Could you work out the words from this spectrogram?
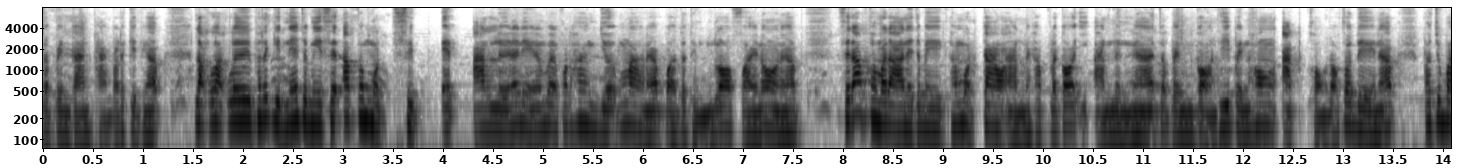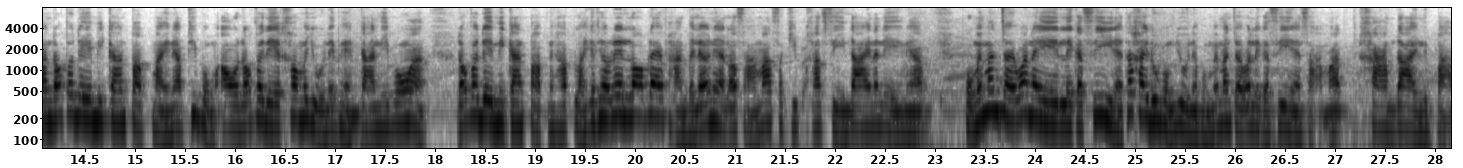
จะเป็นการผ่านภารกิจครับหลักๆ เลยภารกิจนี้จะมีเซตอัพทั้งหมด 11 อันเลยนั่นเองนะเพื่อนค่อนข้างเยอะมากนะครับกว่าจะถึงรอบไฟนอลนะครับ เซตอัพธรรมดาเนี่ยจะมีทั้งหมด 9 อันนะครับ แล้วก็อีกอันหนึ่งนะฮะจะเป็นก่อนที่เป็นห้องอัดของดรเดย์นะครับ ปัจจุบันดรเดย์มีการปรับใหม่นะครับ ที่ผมเอาดรเดย์เข้ามาอยู่ในแผนการนี้เพราะว่าดรเดย์มีการปรับนะครับ หลังจากที่เราเล่นรอบแรกผ่านไปแล้วเนี่ยเราสามารถสกิปคัสซีนได้นั่นเองนะครับ ผมไม่มั่นใจว่าในเลกาซี่เนี่ยถ้าใครดูผมอยู่เนี่ยผมไม่มั่นใจว่าเลกาซี่เนี่ยสามารถข้ามได้หรือเปล่า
